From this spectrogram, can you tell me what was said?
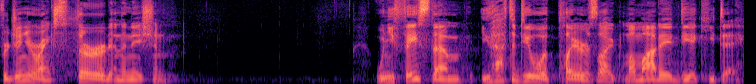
Virginia ranks third in the nation. When you face them, you have to deal with players like Mamadi Diakite.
